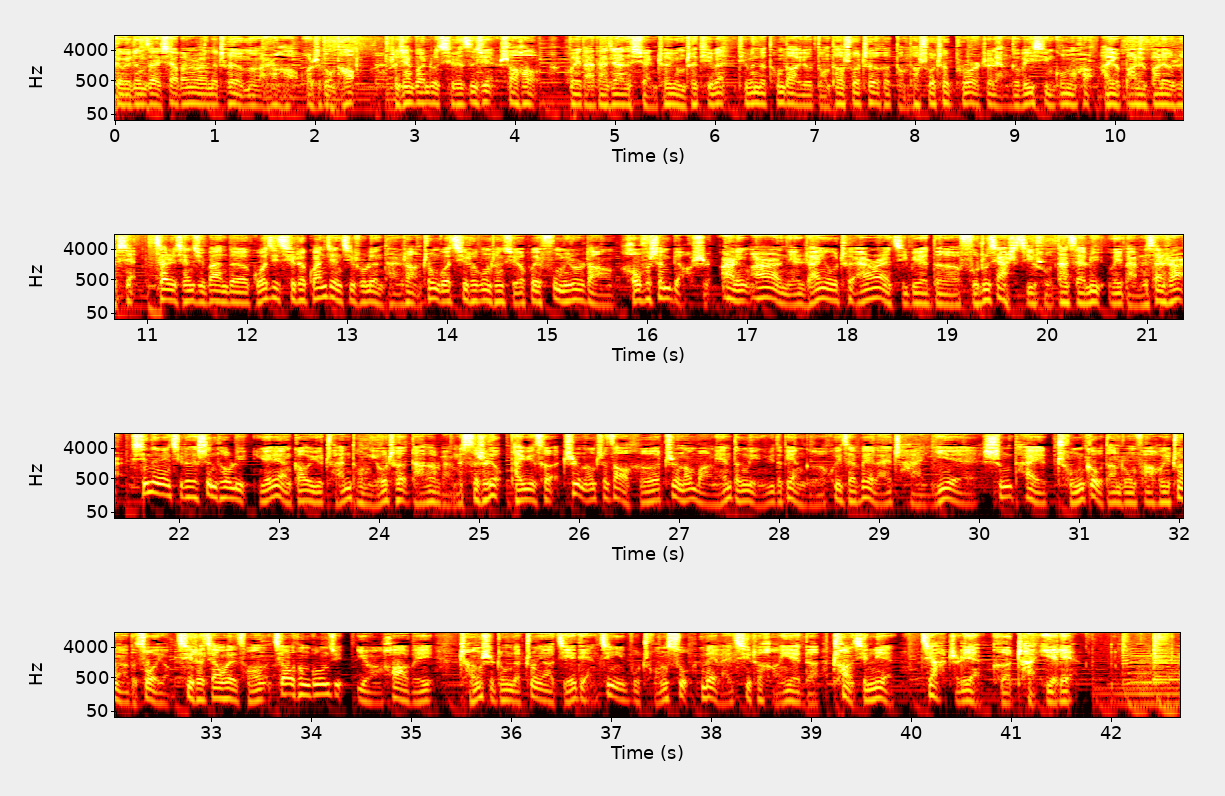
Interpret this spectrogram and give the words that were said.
各位正在下班路上的车友们，晚上好，我是董涛。首先关注汽车资讯，稍后回答大家的选车用车提问。提问的通道有董涛说车和董涛说车 Pro 这两个微信公众号，还有八六八六热线。在日前举办的国际汽车关键技术论坛上，中国汽车工程学会副秘书长侯福生表示，二零二二年燃油车 L2 级别的辅助驾驶技术搭载率为百分之三十二，新能源汽车的渗透率远远高于传统油车，达到了百分之四十六。他预测，智能制造和智能网联等领域的变革会在未来产业生态重构当中发挥重要的作用。汽车将会从交通工具演化为城市中的重要节点，进一步重塑未来汽车行业的创新链、价值链和产业链。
